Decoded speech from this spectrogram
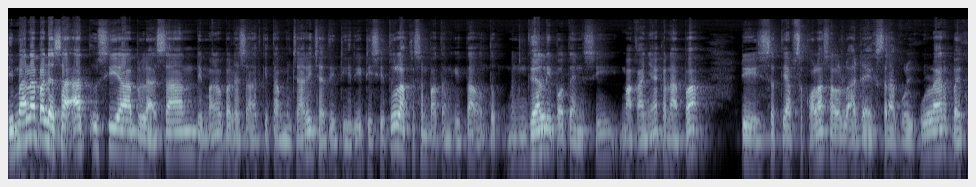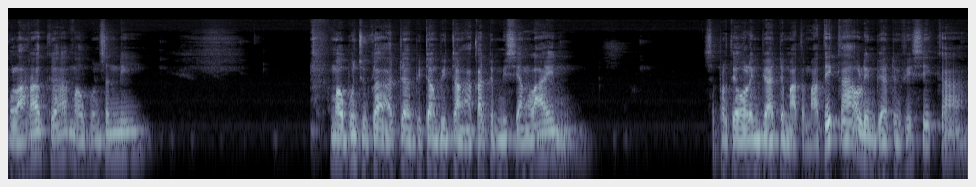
Di mana pada saat usia belasan, di mana pada saat kita mencari jati diri, di situlah kesempatan kita untuk menggali potensi. Makanya kenapa di setiap sekolah selalu ada ekstrakurikuler, baik olahraga maupun seni, maupun juga ada bidang-bidang akademis yang lain, seperti olimpiade matematika, olimpiade fisika.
